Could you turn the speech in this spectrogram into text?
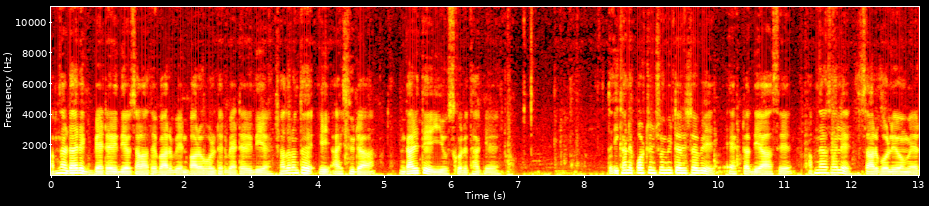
আপনার ডাইরেক্ট ব্যাটারি দিয়ে চালাতে পারবেন, বারো ভোল্টের ব্যাটারি দিয়ে। সাধারণত এই আইসিটা গাড়িতে ইউজ করে থাকে। তো এখানে পটেনশিওমিটার হিসাবে একটা দেওয়া আছে। আপনারা চাইলে চার ভলিউমের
